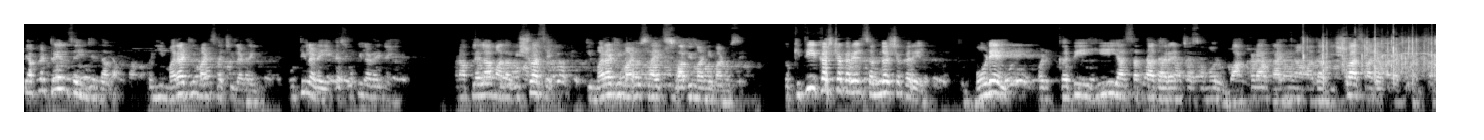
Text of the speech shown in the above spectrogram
ते आपलं ट्रेनचं इंजिन दाबा. पण ही मराठी माणसाची लढाई मोठी लढाई आहे काही सोपी लढाई नाही पण आपल्याला मला विश्वास आहे की मराठी माणूस हा एक स्वाभिमानी माणूस आहे. तो किती कष्ट करेल संघर्ष करेल मोडेल पण कधीही या सत्ताधाऱ्यांच्या समोर वाकणार नाही हा माझा विश्वास माझ्या मराठी माणसावर.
